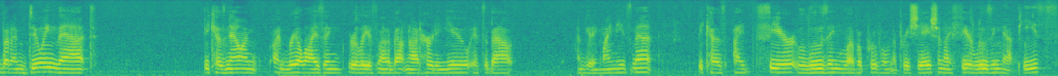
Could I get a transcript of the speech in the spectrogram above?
but I'm doing that because now I'm I'm realizing really it's not about not hurting you, it's about I'm getting my needs met because I fear losing love, approval, and appreciation. I fear losing that peace.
